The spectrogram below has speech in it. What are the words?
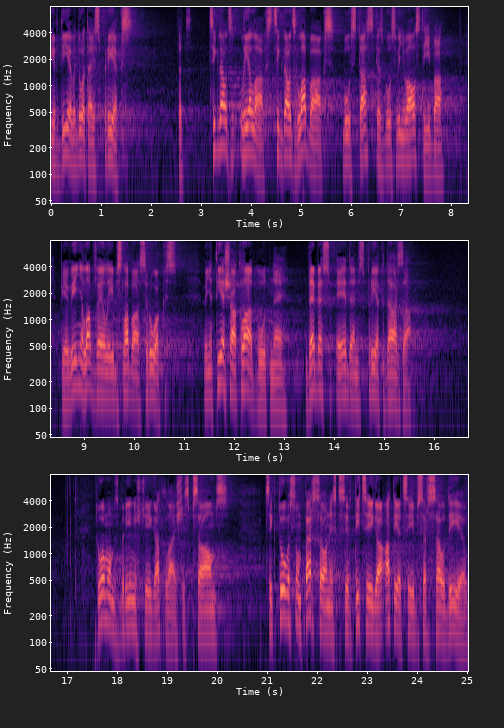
ir Dieva dotais prieks, tad cik daudz lielāks, cik daudz labāks būs tas, kas būs viņa valstībā, pie viņa labvēlības labās rokas, viņa tiešā klātbūtnē, debesu ēdenes prieka dārzā. To mums brīnišķīgi atklāja šis psalms. Cik tuvas un personisks ir ticīgā attiecības ar savu Dievu,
